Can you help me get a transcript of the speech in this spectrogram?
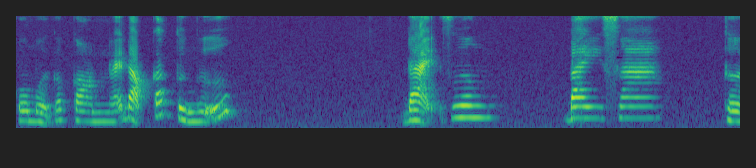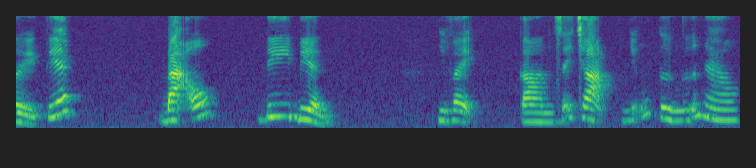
Cô mời các con hãy đọc các từ ngữ. Đại dương Bay xa, Thời tiết Bão Đi biển. Như vậy, con sẽ chọn những từ ngữ nào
